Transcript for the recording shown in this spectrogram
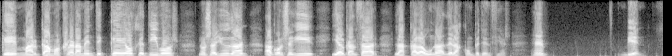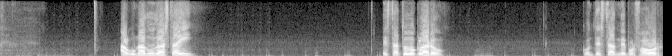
que marcamos claramente qué objetivos nos ayudan a conseguir y alcanzar cada una de las competencias. ¿eh? Bien. ¿Alguna duda hasta ahí? ¿Está todo claro? Contestadme, por favor.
